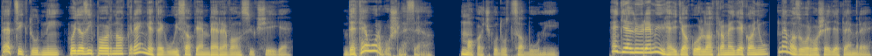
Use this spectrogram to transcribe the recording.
Tetszik tudni, hogy az iparnak rengeteg új szakemberre van szüksége. De te orvos leszel, makacskodott Szabóné. Egyelőre műhely gyakorlatra megyek, anyu, nem az orvos egyetemre.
